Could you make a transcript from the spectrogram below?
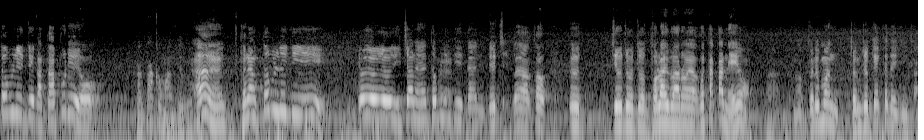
WD 갖다 뿌려요 그냥 닦으면 안 되고 아 그냥 WD 요요요 있잖아요 WD 난내 아까 저저 저 드라이버로 하고 닦아내요 어, 그러면 점점 깨끗해지니까.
